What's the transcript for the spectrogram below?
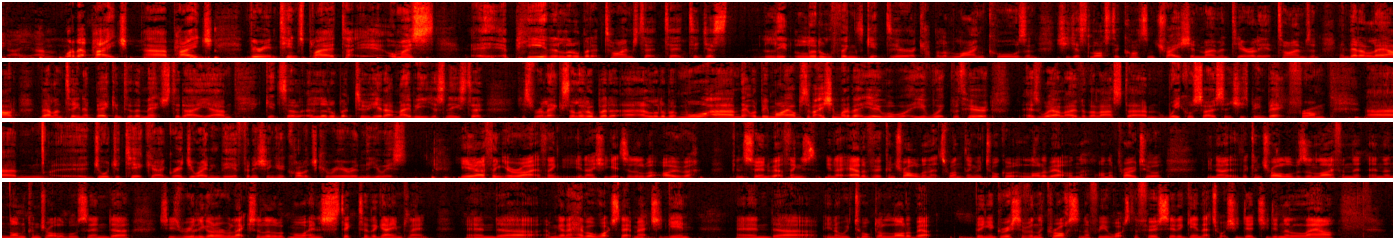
Okay. Um, what about Paige? Uh, Paige, very intense player, t- almost uh, appeared a little bit at times to, to, to just let little things get to her, a couple of line calls, and she just lost her concentration momentarily at times, and, and that allowed Valentina back into the match today. Um, gets a, a, little bit too head up, maybe just needs to just relax a little bit, a, a little bit more. Um, that would be my observation. What about you? Well, you've worked with her as well over the last um, week or so since she's been back from um, Georgia Tech, uh, graduating there, finishing her college career in the US. Yeah, I think you're right. I think you know she gets a little bit over concerned about things you know out of her control, and that's one thing we talk a lot about on the on the pro tour. You know the controllables in life and the, and the non-controllables, and uh, she's really got to relax a little bit more and stick to the game plan. And uh, I'm going to have her watch that match again. And uh, you know we talked a lot about being aggressive in the cross, and if we watch the first set again, that's what she did. She didn't allow.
